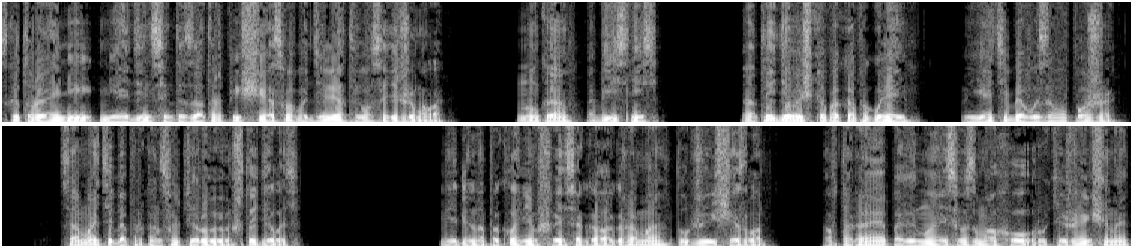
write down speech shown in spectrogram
с которой они ни один синтезатор пищи освободили от его содержимого. «Ну-ка, объяснись. А ты, девочка, пока погуляй. Я тебя вызову позже. Сама тебя проконсультирую, что делать». Медленно поклонившаяся голограмма тут же исчезла, а вторая, повинуясь взмаху руки женщины,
